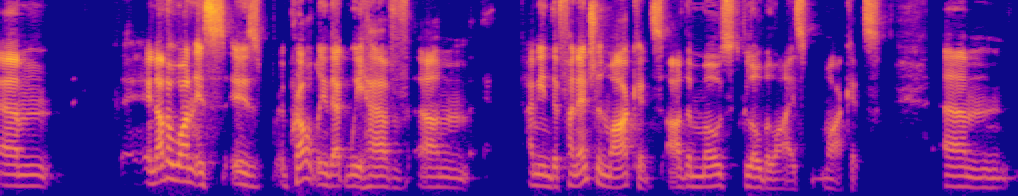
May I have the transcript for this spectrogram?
Um, another one is is probably that we have um, I mean, the financial markets are the most globalized markets. Um,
